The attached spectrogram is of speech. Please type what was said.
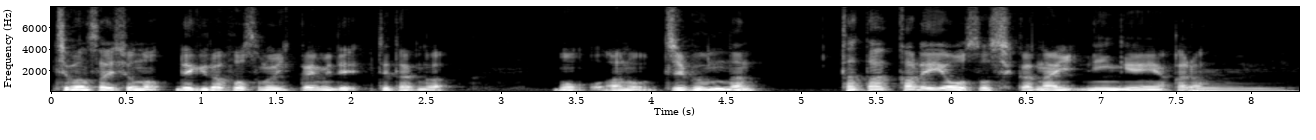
一番最初のレギュラーフォースの1回目で言ってたのが、もう、あの、自分なん、叩かれ要素しかない人間やから、うん。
